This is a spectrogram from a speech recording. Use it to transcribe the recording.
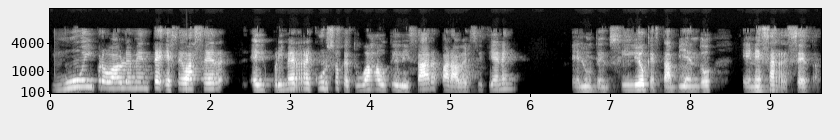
muy probablemente ese va a ser el primer recurso que tú vas a utilizar para ver si tienen el utensilio que estás viendo en esa receta.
